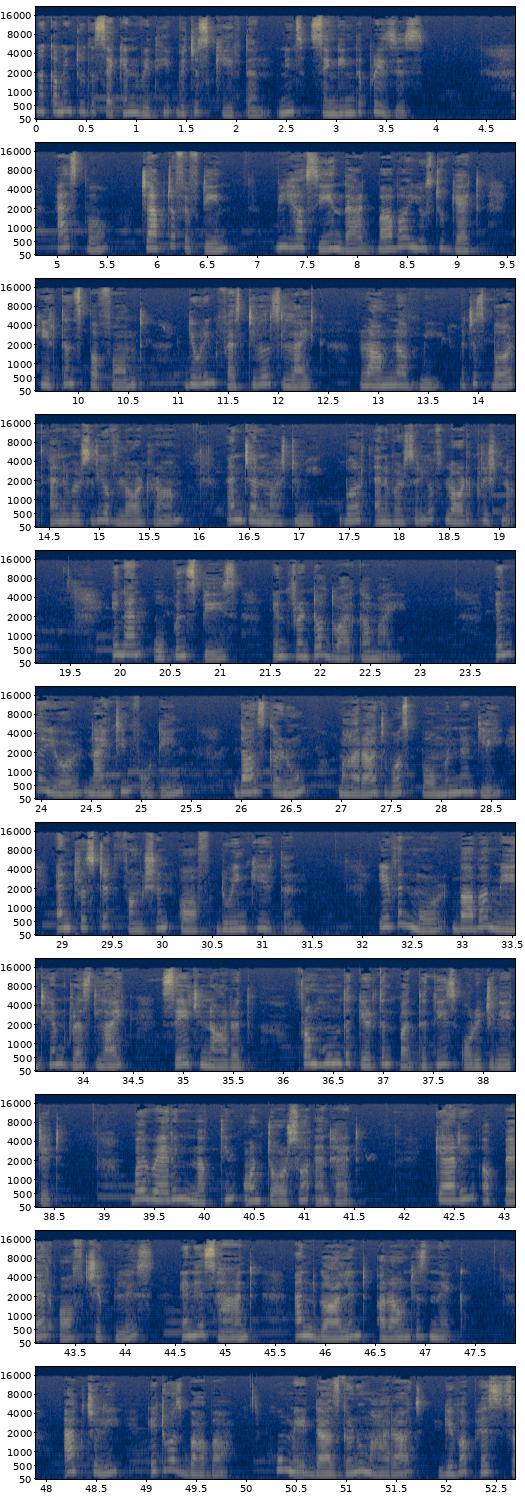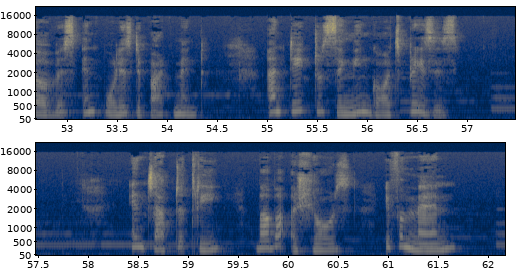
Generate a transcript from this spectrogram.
Now, coming to the second vidhi, which is Kirtan, means singing the praises. As per chapter 15, we have seen that Baba used to get kirtans performed during festivals like Ram Navami, which is birth anniversary of Lord Ram, and Janmashtami, birth anniversary of Lord Krishna, in an open space in front of Dwarka Mai. In the year 1914, Das Ganu Maharaj was permanently entrusted function of doing kirtan. Even more, Baba made him dress like sage Narad, from whom the kirtan paddhatis originated, by wearing nothing on torso and head, carrying a pair of chiplis in his hand and garland around his neck. Actually, it was Baba who made Dasganu Maharaj give up his service in police department and take to singing God's praises. In chapter 3, Baba assures if a man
